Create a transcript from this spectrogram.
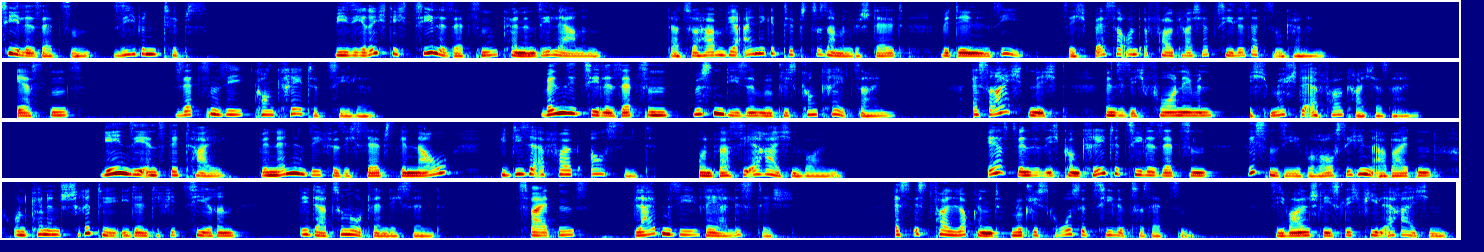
Ziele setzen. Sieben Tipps. Wie Sie richtig Ziele setzen, können Sie lernen. Dazu haben wir einige Tipps zusammengestellt, mit denen Sie sich besser und erfolgreicher Ziele setzen können. Erstens. Setzen Sie konkrete Ziele. Wenn Sie Ziele setzen, müssen diese möglichst konkret sein. Es reicht nicht, wenn Sie sich vornehmen, ich möchte erfolgreicher sein. Gehen Sie ins Detail, benennen Sie für sich selbst genau, wie dieser Erfolg aussieht und was Sie erreichen wollen. Erst wenn Sie sich konkrete Ziele setzen, wissen Sie, worauf Sie hinarbeiten und können Schritte identifizieren, die dazu notwendig sind. Zweitens, bleiben Sie realistisch. Es ist verlockend, möglichst große Ziele zu setzen. Sie wollen schließlich viel erreichen.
